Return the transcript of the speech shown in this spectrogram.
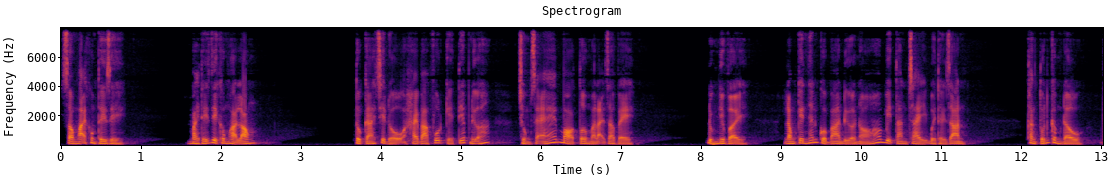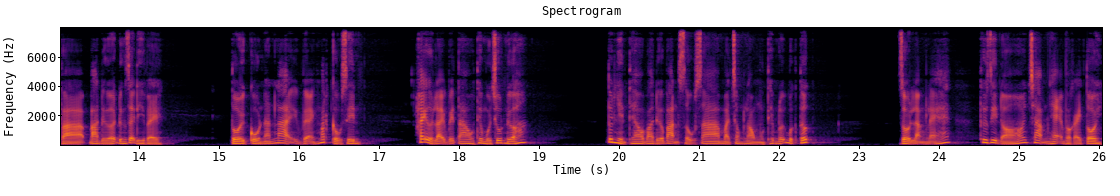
Sao mãi không thấy gì? Mày thấy gì không hả Long? Tôi cái chỉ độ 2-3 phút kế tiếp nữa, chúng sẽ bỏ tôi mà lại ra về. Đúng như vậy, lòng kiên nhẫn của ba đứa nó bị tan chảy bởi thời gian. Thằng Tuấn cầm đầu và ba đứa đứng dậy đi về. Tôi cố nắn lại với ánh mắt cầu xin. Hãy ở lại với tao thêm một chút nữa. Tôi nhìn theo ba đứa bạn xấu xa mà trong lòng thêm nỗi bực tức. Rồi lặng lẽ, thứ gì đó chạm nhẹ vào gáy tôi.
